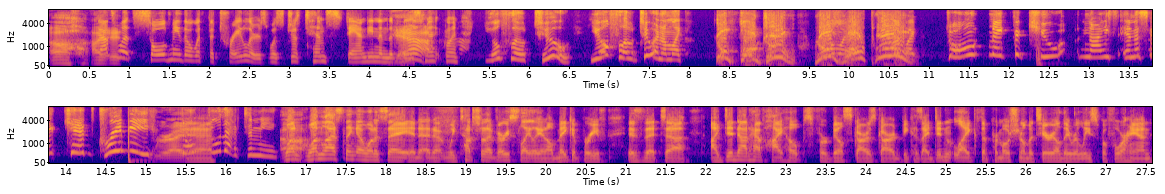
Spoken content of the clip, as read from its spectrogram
Oh, I, That's it- what sold me though with the trailers was just him standing in the Yeah. basement going, "You'll float too. You'll float too." And I'm like, You'll float too. You'll I'm like, I'm like, don't make the cute, nice, innocent kid creepy. Right. Don't Yeah. do that to me. One Uh, one last thing I want to say, and, and uh, we touched on it very slightly, and I'll make it brief, is that uh, I did not have high hopes for Bill Skarsgård because I didn't like the promotional material they released beforehand,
